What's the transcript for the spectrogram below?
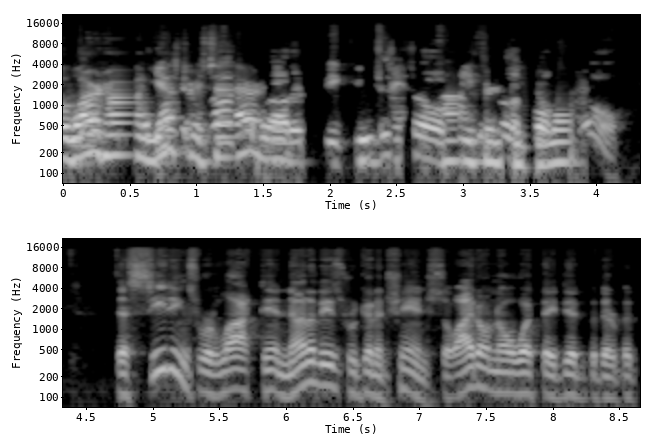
but Watertown yesterday, Saturday, just so, the know, the seedings were locked in. None of these were going to change. So I don't know what they did, but, but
